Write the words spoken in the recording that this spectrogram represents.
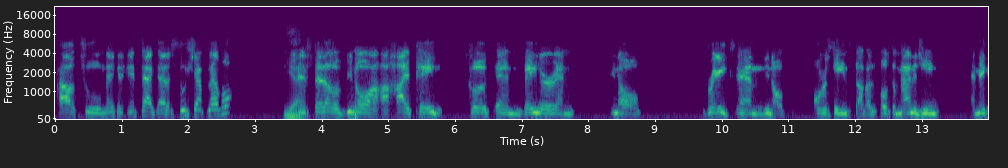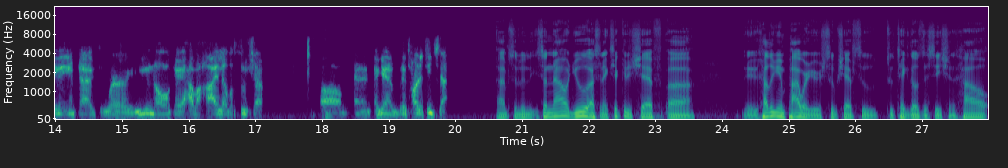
how to make an impact at a sous chef level Yeah. instead of you know a, a high paid cook and baler and you know breaks and you know overseeing stuff as opposed to managing and making an impact where you know okay I have a high level sous chef um, and again it's hard to teach that Absolutely. So now you, as an executive chef, uh, how do you empower your sous chefs to to take those decisions? How,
